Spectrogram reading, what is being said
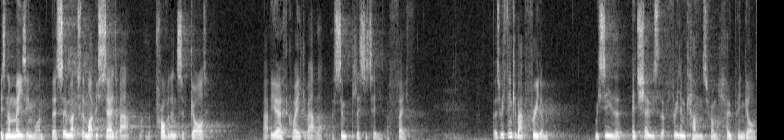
is an amazing one. There's so much that might be said about the providence of God, about the earthquake, about the, the simplicity of faith. But as we think about freedom, we see that it shows that freedom comes from hope in God,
